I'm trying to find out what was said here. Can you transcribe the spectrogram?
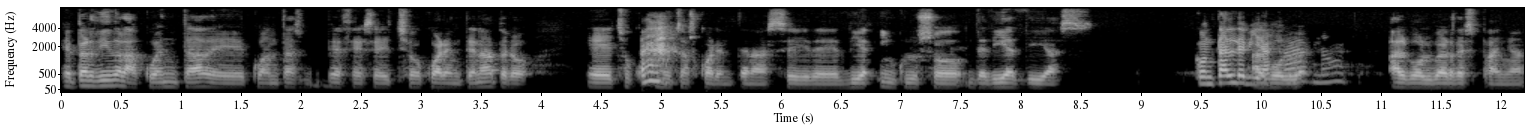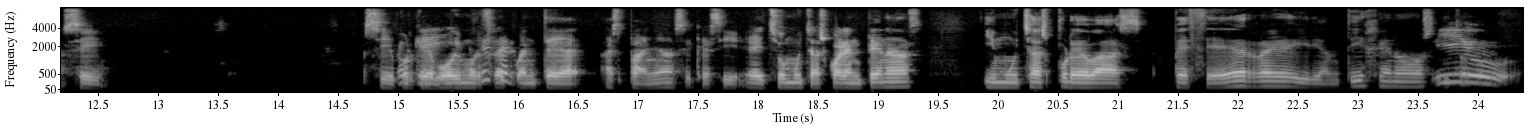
he perdido la cuenta de cuántas veces he hecho cuarentena, pero he hecho muchas cuarentenas, sí, de die- incluso de 10 días Con tal de al volver, viajar, ¿no? al volver de España, sí. Sí, porque voy muy frecuente a, a España, así que sí, he hecho muchas cuarentenas y muchas pruebas PCR y de antígenos y todo. iu.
